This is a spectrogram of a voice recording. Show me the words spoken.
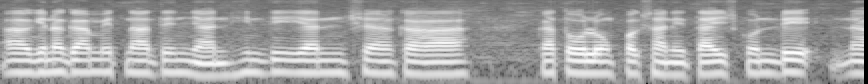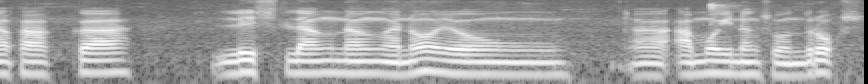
ah, ginagamit natin yan, hindi yan siya kaka katulong pag sanitize kundi nakaka-list lang ng ano yung ah, amoy ng Sunrox.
